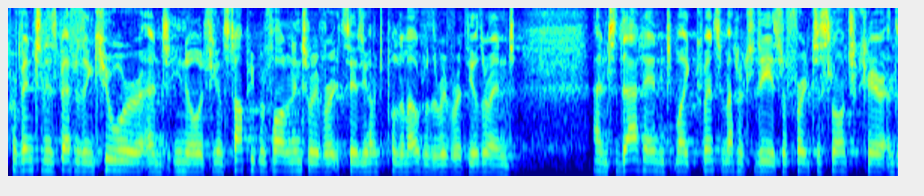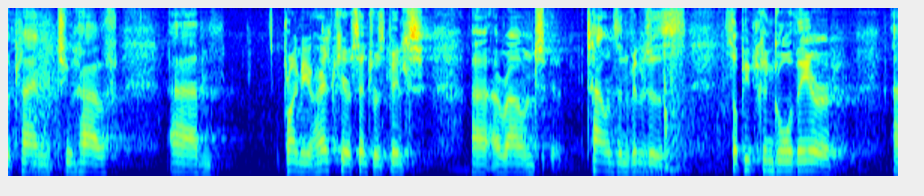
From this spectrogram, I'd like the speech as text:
prevention is better than cure. And, you know, if you can stop people falling into a river, it says you have to pull them out of the river at the other end. And to that end, my commencement matter today is referring to Sláinte Care and the plan to have um, primary health care centres built uh, around towns and villages so people can go there uh,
